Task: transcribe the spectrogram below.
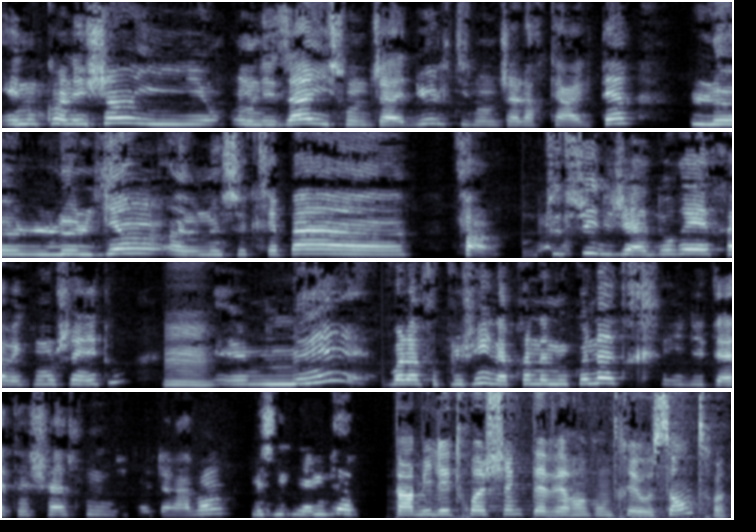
Et donc quand les chiens, ils, on les a, ils sont déjà adultes, ils ont déjà leur caractère, le, le lien euh, ne se crée pas. Enfin, tout de suite, j'ai adoré être avec mon chien et tout, Hmm. Mais voilà, faut que le chien il apprenne à nous connaître. Il était attaché à son éducateur avant, mais c'est quand même top. Parmi les trois chiens que tu avais rencontrés au centre,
